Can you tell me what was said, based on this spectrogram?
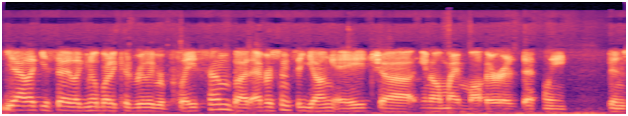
Yeah, like you say, like nobody could really replace him. But ever since a young age, uh, you know, my mother has definitely been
